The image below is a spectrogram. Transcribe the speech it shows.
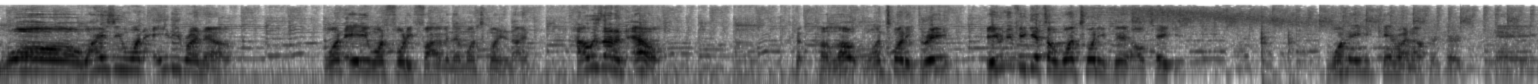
Whoa, why is he 180 right now? 180, 145, and then 129. How is that an L? Hello? 123? Even if he gets a 120 bid, I'll take it. 180k right now for Dirk. Dang.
